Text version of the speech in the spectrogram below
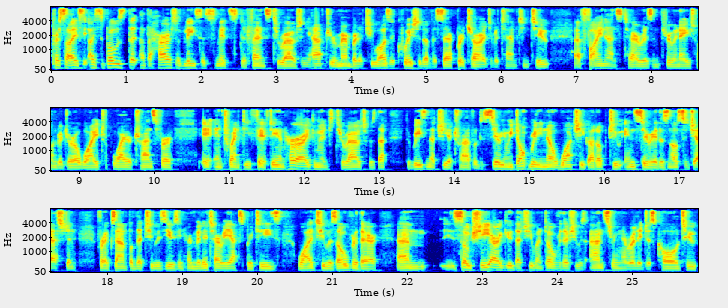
Precisely. I suppose that at the heart of Lisa Smith's defence throughout, and you have to remember that she was acquitted of a separate charge of attempting to uh, finance terrorism through an 800 euro wire transfer in 2015. And her argument throughout was that the reason that she had travelled to Syria, we don't really know what she got up to in Syria. There's no suggestion, for example, that she was using her military expertise while she was over there. Um, so she argued that she went over there, she was answering a religious call to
